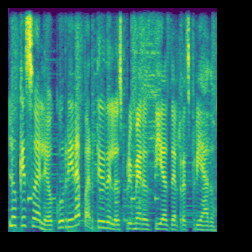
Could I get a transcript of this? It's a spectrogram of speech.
lo que suele ocurrir a partir de los primeros días del resfriado.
